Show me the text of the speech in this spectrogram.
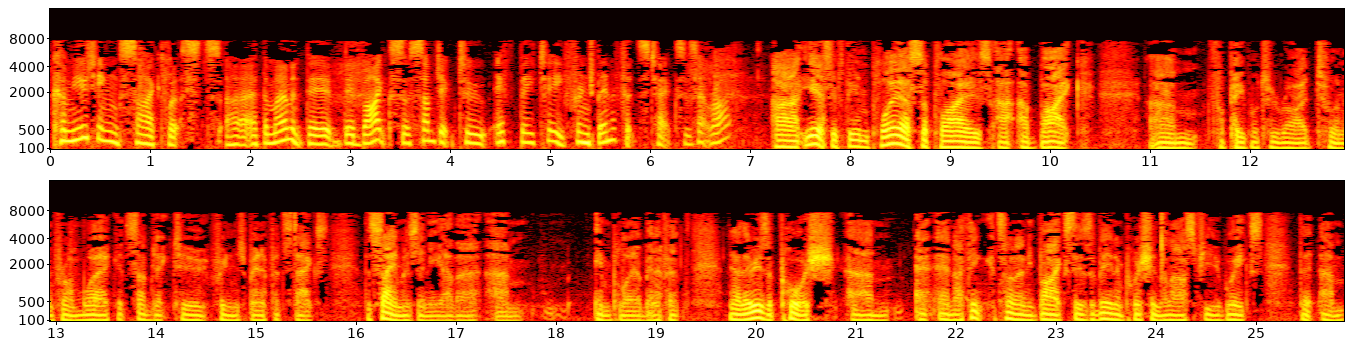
commuting cyclists uh, at the moment, their their bikes are subject to FBT fringe benefits tax. Is that right? Uh, yes, if the employer supplies a, a bike um, for people to ride to and from work, it's subject to fringe benefits tax, the same as any other um, employer benefit. Now there is a push, um, and I think it's not only bikes. There's been a push in the last few weeks that um,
